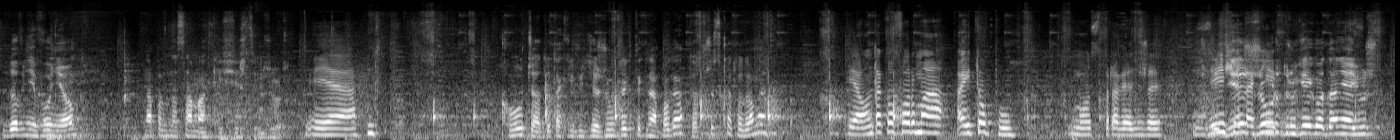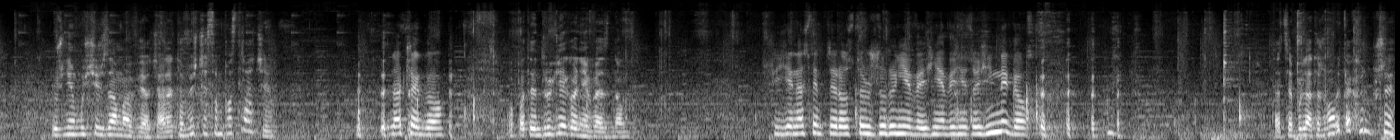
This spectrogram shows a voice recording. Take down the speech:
Cudownie wonio. Na pewno sama kisisz ten żur. Ja. Kurczę, a tu taki widzicie żurek tak na bogato. Wszystko to domy? Ja, on taką formę ajtopu może sprawiać, że się Widzisz, taki... żur drugiego dania już, już nie musisz zamawiać, ale to wyście są po stracie, Dlaczego? bo potem drugiego nie wezmą. Przyjdzie następny roz, to już żuru nie weźmie, weźmie coś innego. Ta cebula też ma być tak chrupszy.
